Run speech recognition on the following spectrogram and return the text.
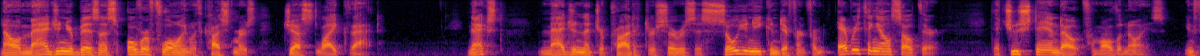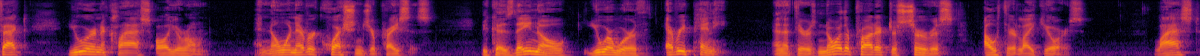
Now imagine your business overflowing with customers just like that. Next, imagine that your product or service is so unique and different from everything else out there that you stand out from all the noise. In fact, you are in a class all your own and no one ever questions your prices because they know you are worth every penny and that there is no other product or service out there like yours. Last,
